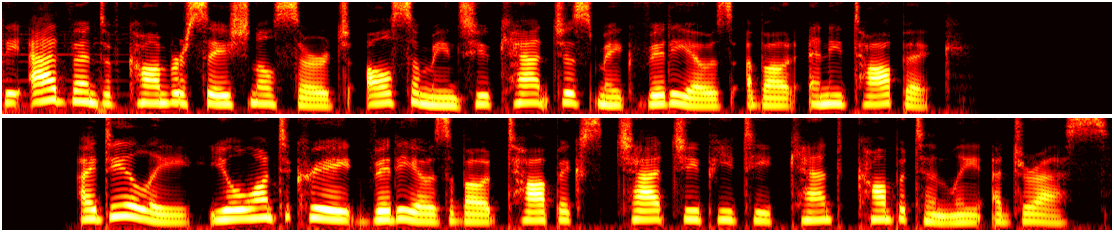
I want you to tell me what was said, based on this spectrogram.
The advent of conversational search also means you can't just make videos about any topic. Ideally, you'll want to create videos about topics ChatGPT can't competently address.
